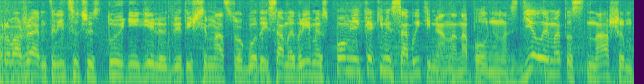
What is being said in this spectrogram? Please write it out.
Провожаем 36-ю неделю 2017 года, и самое время вспомнить, какими событиями она наполнена. Сделаем это с нашим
